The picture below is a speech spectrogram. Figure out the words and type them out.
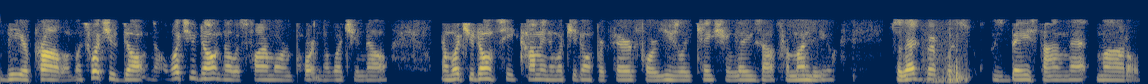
be your problem. It's what you don't know. What you don't know is far more important than what you know. And what you don't see coming and what you don't prepare for usually takes your legs out from under you. So that book was was based on that model.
